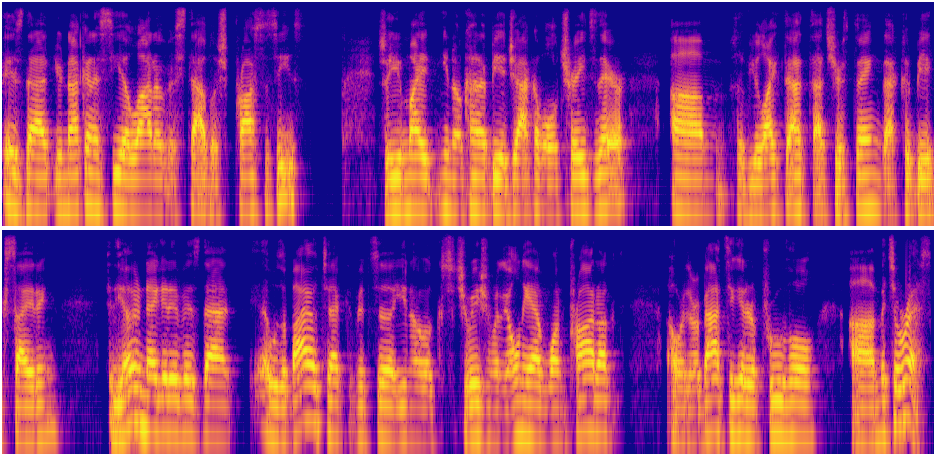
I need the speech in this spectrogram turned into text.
is that you're not going to see a lot of established processes. So you might you know kind of be a jack of all trades there. Um, so if you like that, that's your thing. That could be exciting. The other negative is that uh, with a biotech, if it's a you know a situation where they only have one product or they're about to get an approval, um, it's a risk,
